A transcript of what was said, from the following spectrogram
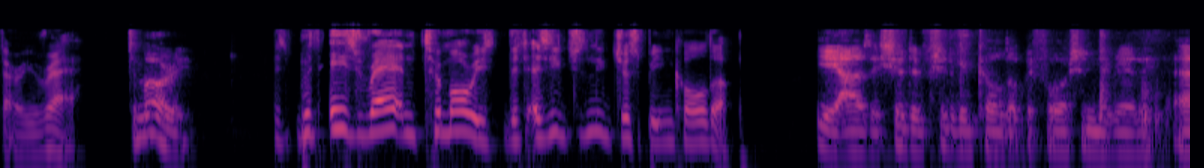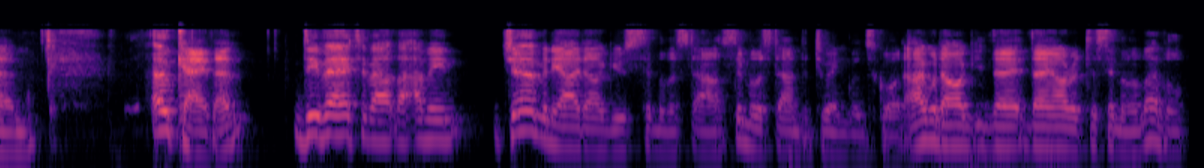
Very rare. Tomori. Is, is rare and Tomori's has he just, he just been called up? Yeah, as he should have should have been called up before, shouldn't he? Really. Um, okay then. Debate about that. I mean, Germany, I'd argue, is similar style, similar standard to England squad. I would argue they they are at a similar level.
